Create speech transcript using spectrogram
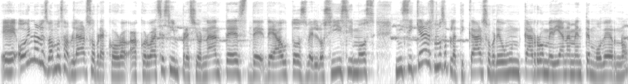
Eh, hoy no les vamos a hablar sobre acrobacias impresionantes de, de autos velocísimos, ni siquiera les vamos a platicar sobre un carro medianamente moderno.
